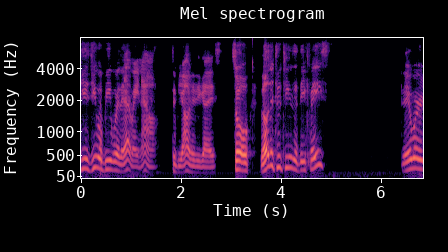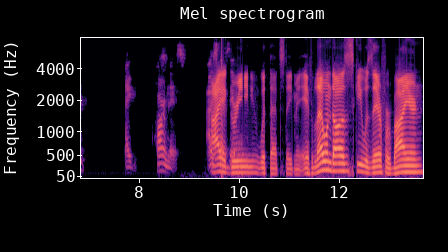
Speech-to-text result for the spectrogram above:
PSG will be where they're at right now. To be honest with you guys, so the other two teams that they faced, they were like harmless. just I gotta that. agree with that statement. If Lewandowski was there for Bayern,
